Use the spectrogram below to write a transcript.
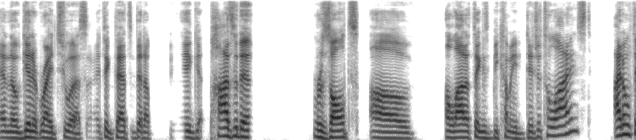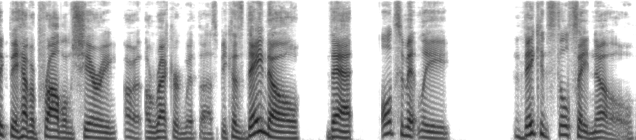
And they'll get it right to us. I think that's been a big positive results of a lot of things becoming digitalized. I don't think they have a problem sharing a, a record with us because they know that ultimately they can still say no,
